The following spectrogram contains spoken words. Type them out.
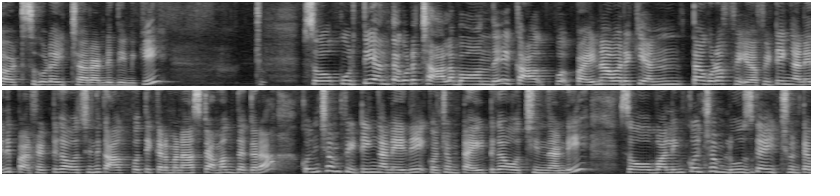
కట్స్ కూడా ఇచ్చారండి దీనికి. సో కుర్తీ అంతా కూడా చాలా బాగుంది. కా పైన వరకు అంతా కూడా ఫి ఫిట్టింగ్ అనేది పర్ఫెక్ట్గా వచ్చింది. కాకపోతే ఇక్కడ మన స్టమక్ దగ్గర కొంచెం ఫిట్టింగ్ అనేది కొంచెం టైట్గా వచ్చిందండి. సో వాళ్ళు ఇంకొంచెం లూజ్గా ఇచ్చుంటే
